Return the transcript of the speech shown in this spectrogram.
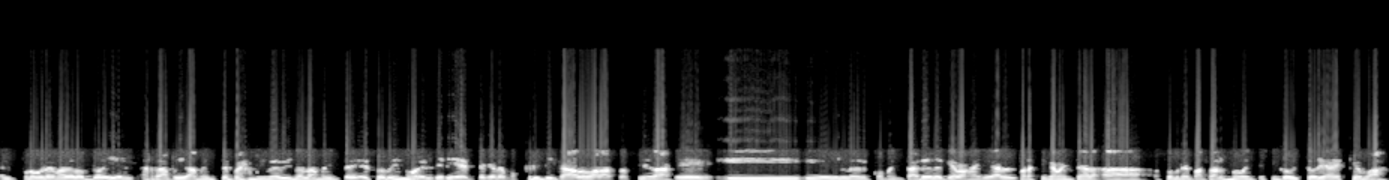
el problema de los dos y rápidamente pues a mí me vino a la mente eso mismo, el dirigente que le hemos criticado a la sociedad eh, y, el comentario de que van a llegar prácticamente a, sobrepasar los 95 victorias es que va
